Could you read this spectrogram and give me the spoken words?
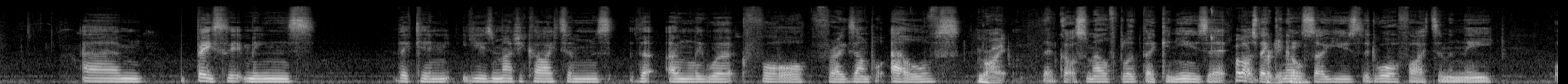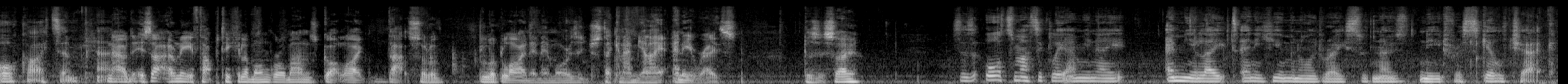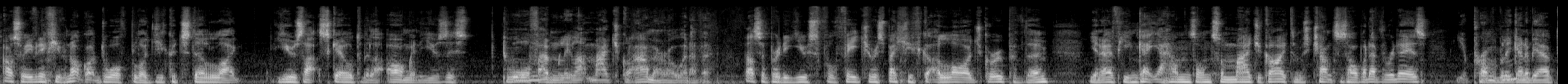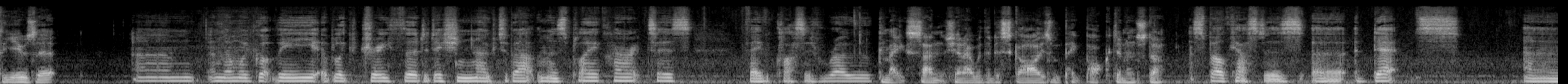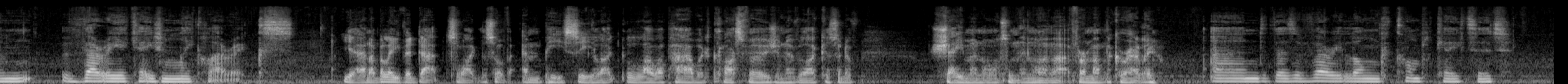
Um, basically, it means they can use magic items that only work for, for example, elves. Right. They've got some elf blood, they can use it. Oh, that's but they pretty can cool. also use the dwarf item and the orc item. Um, Now, is that only if that particular mongrel man's got like that sort of bloodline in him, or is it just they can emulate any race? Does it say? it says automatically emulate emulate any humanoid race with no need for a skill check. Also, even if you've not got dwarf blood, you could still like use that skill to be like, oh, I'm going to use this dwarf only like magical hammer or whatever. That's a pretty useful feature, especially if you've got a large group of them. You know, if you can get your hands on some magic items, chances are, whatever it is, you're probably going to be able to use it. Um, and then we've got the obligatory third edition note about them as player characters. Favourite class is rogue. Makes sense, you know, with the disguise and pickpocketing and stuff. Spellcasters, uh, adepts, um, very occasionally clerics. Yeah, and I believe Adept's like the sort of NPC, like lower powered class version of like a sort of shaman or something like that, if I remember correctly. And there's a very long, complicated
